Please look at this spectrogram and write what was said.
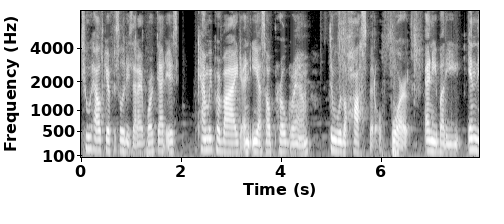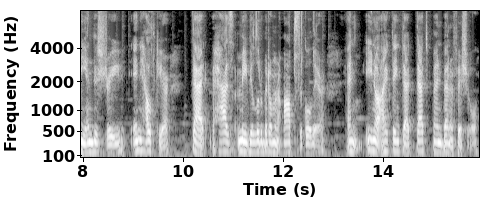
to healthcare facilities that I've worked at is can we provide an ESL program through the hospital for anybody in the industry in healthcare that has maybe a little bit of an obstacle there? And you know, I think that that's been beneficial.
